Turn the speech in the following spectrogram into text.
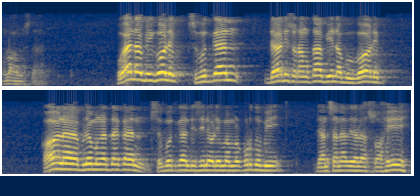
Allah musta'an. Wa Nabi Ghalib, sebutkan dari seorang tabi'in Abu Ghalib. Qala beliau mengatakan, sebutkan di sini oleh Imam Al-Qurtubi dan sanad adalah sahih.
